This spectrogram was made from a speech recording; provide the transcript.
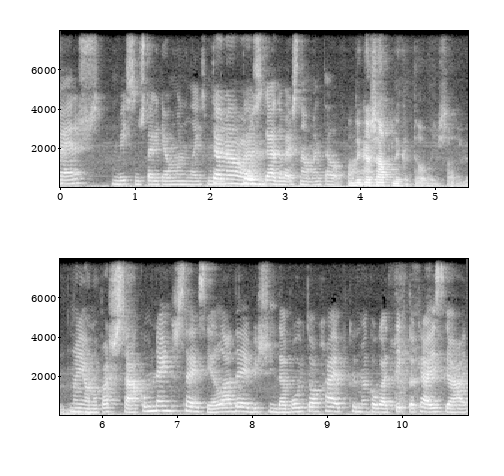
mēnešus. Viss viņš tagad jau, man liekas, Tev nav, pusgadu vairs nav man telefonā. Vienkārši apnika tev viņš atgādāja. Man jau no paša sākuma neinteresēja, es ielādēju, bija šī dabūja to hype, kad man kaut kāda TikTokā izgāja.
